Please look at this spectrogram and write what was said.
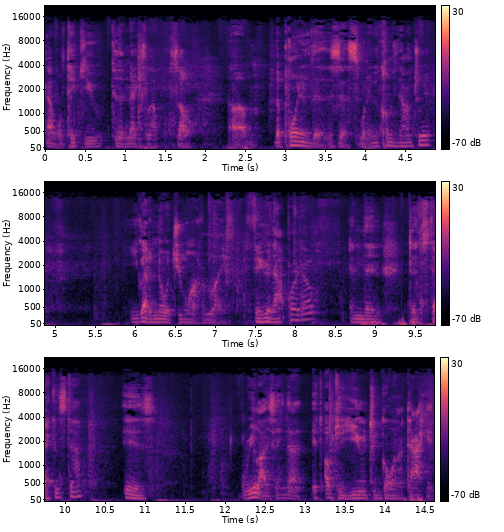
that will take you to the next level. So, um, the point of this is this when it comes down to it, you got to know what you want from life. Figure that part out. And then the second step is realizing that it's up to you to go and attack it.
